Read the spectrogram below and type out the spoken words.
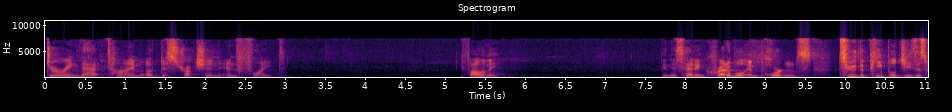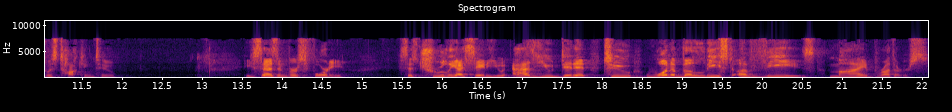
during that time of destruction and flight. You follow me? I mean, this had incredible importance to the people Jesus was talking to. He says in verse 40, he says, Truly I say to you, as you did it to one of the least of these, my brothers.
